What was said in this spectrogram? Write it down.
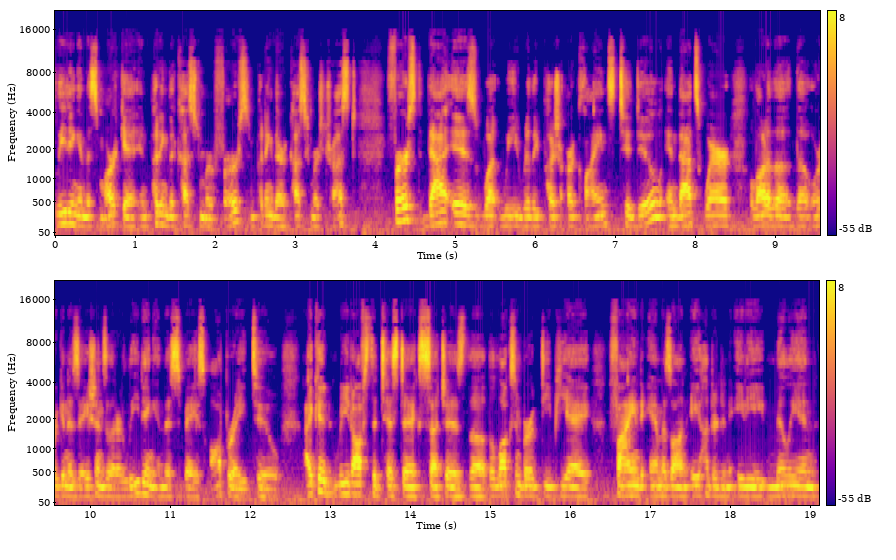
leading in this market and putting the customer first and putting their customers trust first that is what we really push our clients to do. And that's where a lot of the, the organizations that are leading in this space operate to. I could read off statistics such as the, the luxembourg dpa fined amazon 888 million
